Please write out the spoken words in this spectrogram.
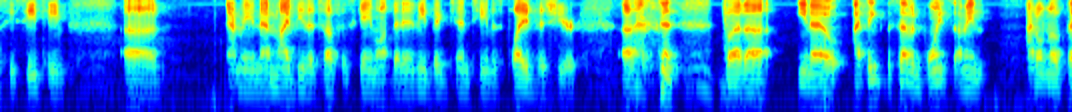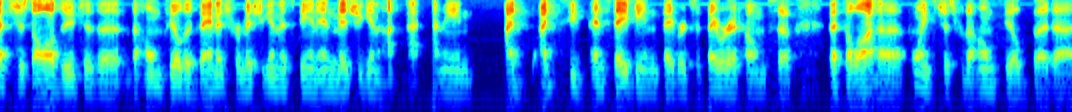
SEC team. Uh, I mean, that might be the toughest game that any Big Ten team has played this year. Uh, but, uh, you know, I think the seven points, I mean, I don't know if that's just all due to the the home field advantage for Michigan that's being in Michigan. I, I mean, I'd, I'd see Penn State being favorites if they were at home. So that's a lot of points just for the home field. But uh,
